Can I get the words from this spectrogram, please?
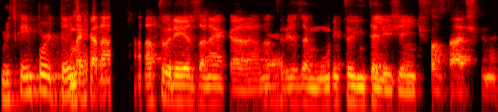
Por isso que é importante. Como é que a natureza, né, cara? A natureza é, é muito inteligente, fantástica, né?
